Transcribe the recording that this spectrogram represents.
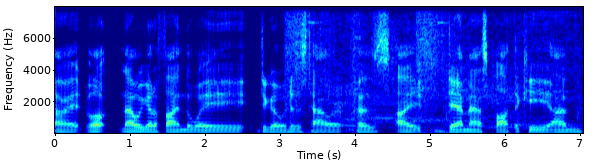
Alright, well, now we gotta find the way to go into this tower, because I damn ass bought the key. I'm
